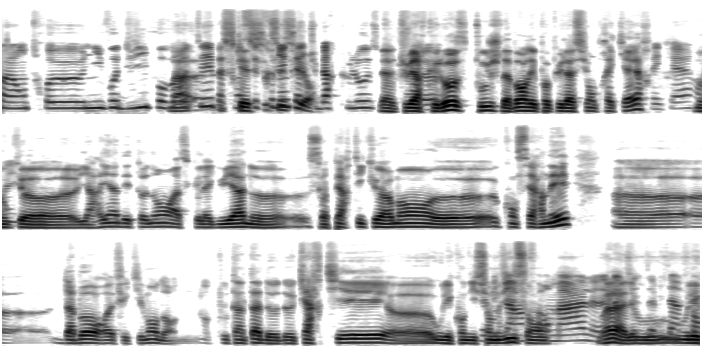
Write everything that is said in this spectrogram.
euh, entre niveau de vie, pauvreté, bah, parce qu'on sait très bien que la tuberculose. La tuberculose touche d'abord les populations précaires. Donc, il n'y a rien d'étonnant à ce que la Guyane soit particulièrement concernée. D'abord, effectivement, dans, tout un tas de, quartiers où les conditions de vie sont voilà, où, les,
